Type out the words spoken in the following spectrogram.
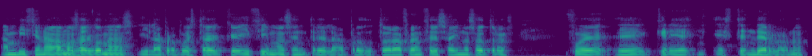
ambicionábamos algo más y la propuesta que hicimos entre la productora francesa y nosotros fue eh, extenderlo. ¿no?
